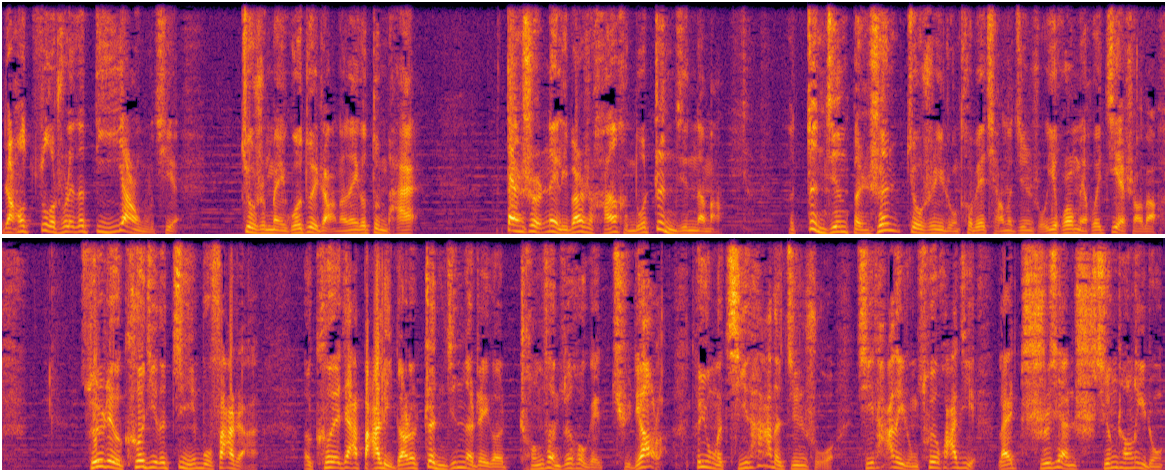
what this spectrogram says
然后做出来的第一样武器，就是美国队长的那个盾牌。但是那里边是含很多镇金的嘛？镇金本身就是一种特别强的金属。一会儿我们也会介绍到。随着这个科技的进一步发展，呃，科学家把里边的震金的这个成分最后给取掉了，他用了其他的金属，其他的一种催化剂来实现，形成了一种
